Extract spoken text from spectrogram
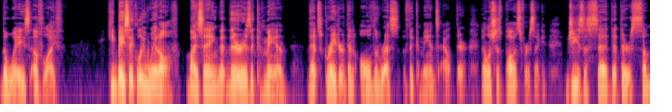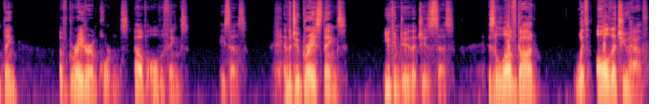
the ways of life, he basically went off by saying that there is a command that's greater than all the rest of the commands out there. Now, let's just pause for a second. Jesus said that there is something of greater importance out of all the things he says. And the two greatest things you can do that Jesus says is love God with all that you have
